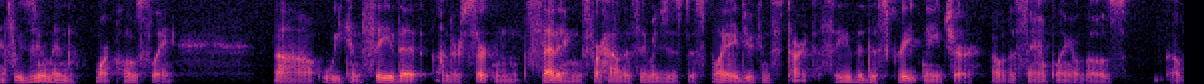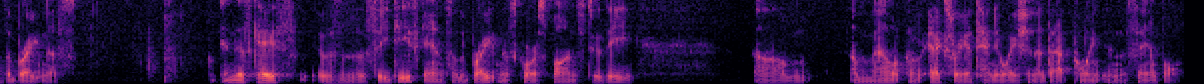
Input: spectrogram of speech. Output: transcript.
If we zoom in more closely, uh, we can see that under certain settings for how this image is displayed, you can start to see the discrete nature of the sampling of those of the brightness. In this case, this is a CT scan, so the brightness corresponds to the um, amount of X-ray attenuation at that point in the sample.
